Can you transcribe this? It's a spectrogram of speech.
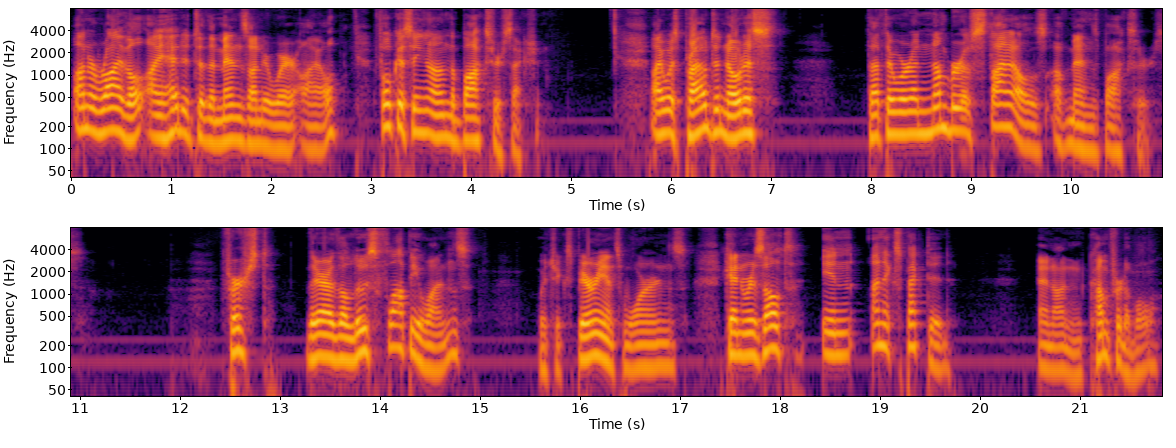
On arrival, I headed to the men's underwear aisle, focusing on the boxer section. I was proud to notice that there were a number of styles of men's boxers. First, there are the loose floppy ones, which experience warns can result in unexpected and uncomfortable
